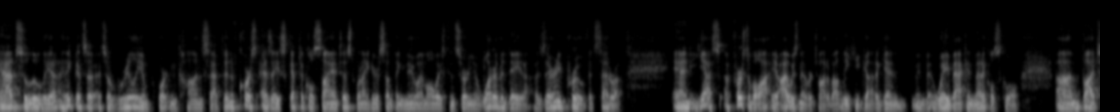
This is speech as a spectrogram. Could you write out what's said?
Absolutely. And I think that's a it's a really important concept. And of course, as a skeptical scientist, when I hear something new, I'm always concerned, you know, what are the data? Is there any proof, et cetera? And yes, uh, first of all, I, you know, I, was never taught about leaky gut, again, way back in medical school. Um, but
